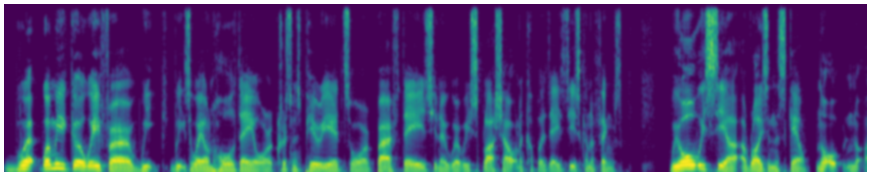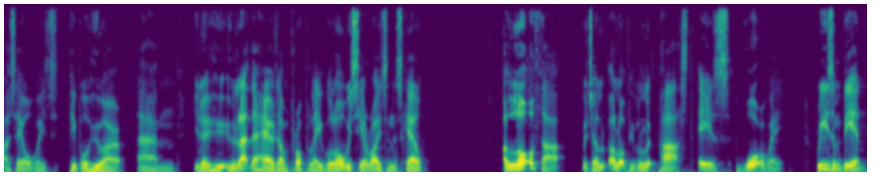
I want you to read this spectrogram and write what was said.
when we go away for week weeks away on holiday or Christmas periods or birthdays, you know, where we splash out on a couple of days, these kind of things, we always see a, a rise in the scale. Not, not I say always. People who are, um, you know, who who let their hair down properly will always see a rise in the scale. A lot of that, which a, a lot of people look past, is water weight. Reason being,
